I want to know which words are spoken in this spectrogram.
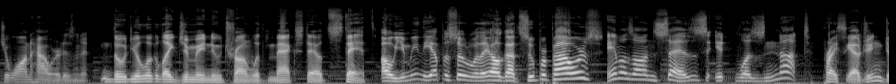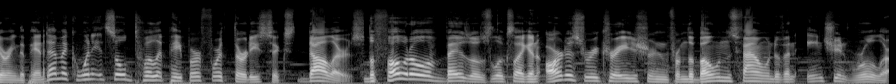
Juwan Howard, isn't it? Dude, you look like Jimmy Neutron with maxed out stats. Oh, you mean the episode where they all got superpowers? Amazon says it was not price gouging during the pandemic when it sold toilet paper for $36. The photo of Bezos looks like an artist recreation from the bones found of an ancient ruler.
